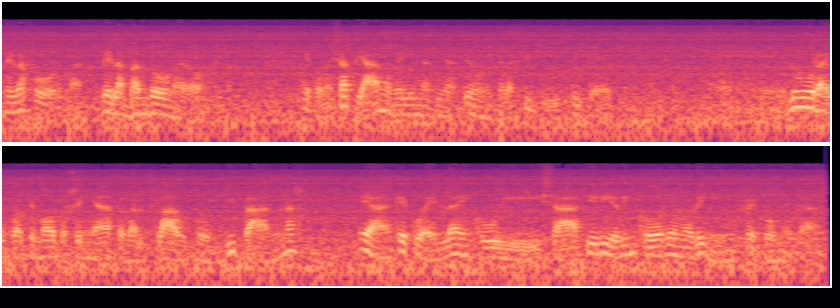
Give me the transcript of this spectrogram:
nella forma dell'abbandono erotico. E come sappiamo nelle immaginazioni classicistiche eh, l'ora in qualche modo segnata dal flauto di Pan è anche quella in cui i satiri rincorrono le ninfe come da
